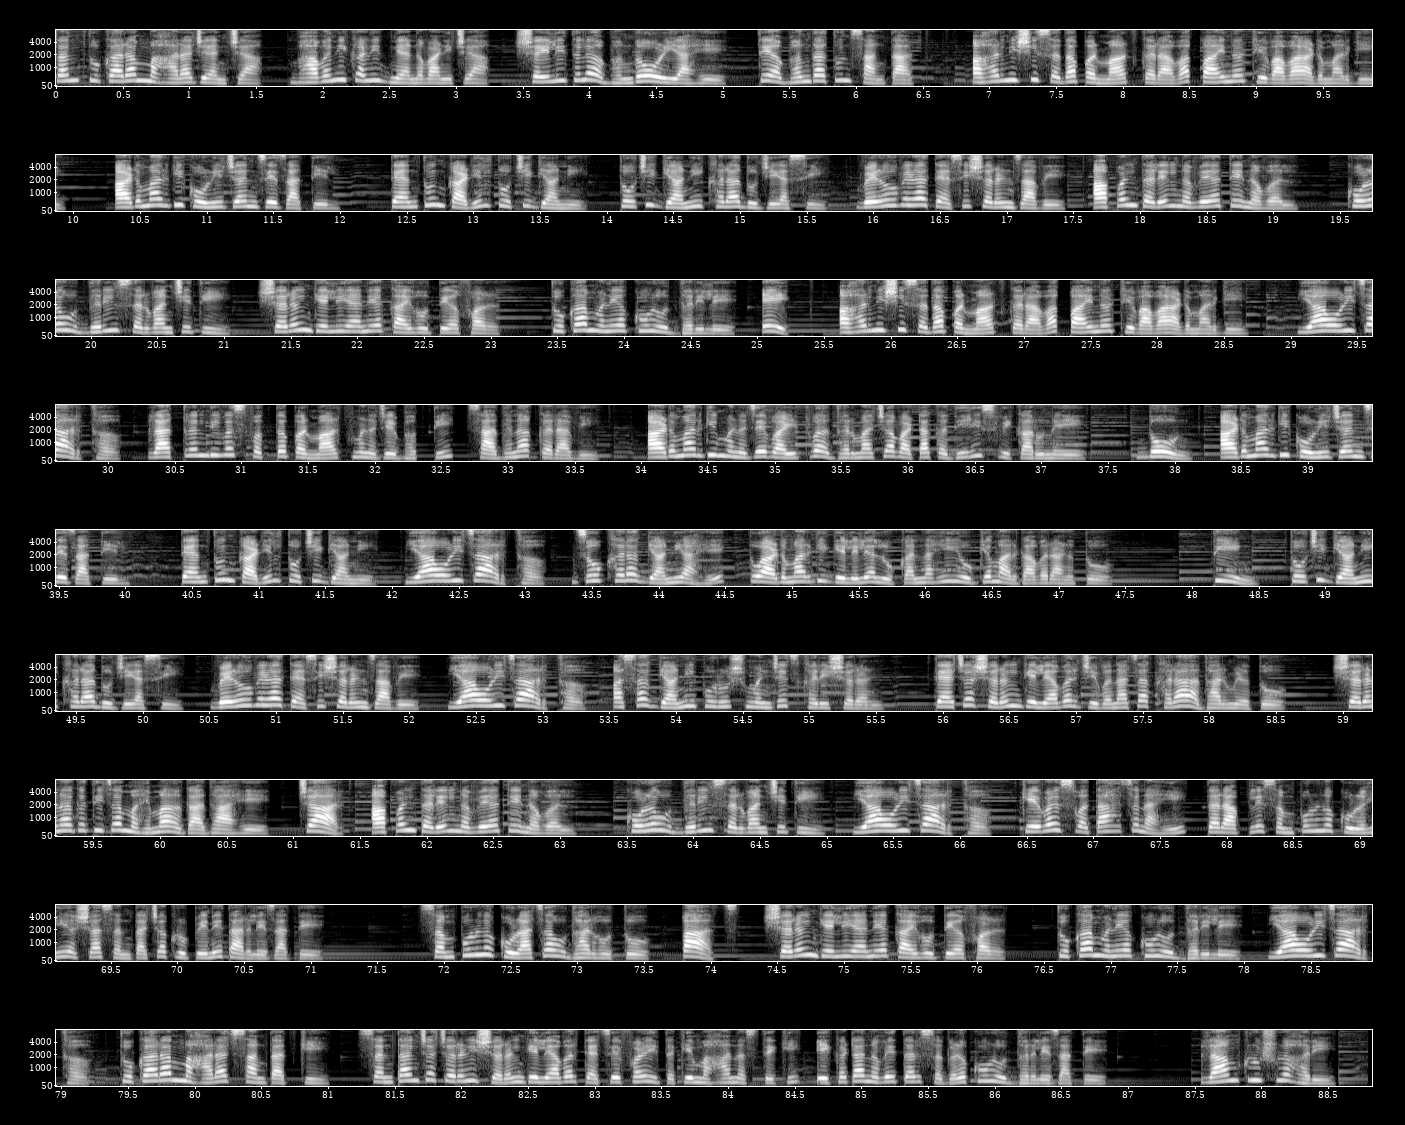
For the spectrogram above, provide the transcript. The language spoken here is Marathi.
संत तुकाराम महाराज यांच्या भावनिक आणि ज्ञानवाणीच्या शैलीतलं अभंग ओळी आहे. ते अभंगातून सांगतात अहर्निशी सदा परमार्थ करावा पाय न ठेवावा आडमार्गी. आडमार्गी कोणी जन जे जातील त्यांतून काढील तोची ज्ञानी. तोची ज्ञानी खरा दुजे असी वेळोवेळा त्यासी शरण जावे. आपण तरेल नवे ते नवल. कुळ उद्धरील सर्वांची ती. शरण गेलियाने काय होते अफळ? तुका म्हणे कुळ उद्धरिले. एक अहर्निशी सदा परमार्थ करावा पाय न ठेवावा आडमार्गी. या ओळीचा अर्थ रात्रंदिवस फक्त परमार्थ म्हणजे भक्ती साधना करावी. आडमार्गी म्हणजे वाईट व अधर्माच्या वाटा कधीही स्वीकारू नये. दोन आडमार्गी कोणी जन जे जातील त्यांतून काढील तोची ज्ञानी. या ओळीचा अर्थ जो खरा ज्ञानी आहे तो आडमार्गी गेलेल्या लोकांनाही योग्य मार्गावर आणतो. तीन तोची ज्ञानी खरा दुजे असी वेळोवेळा त्यासी शरण जावे. या ओळीचा अर्थ असा ज्ञानी पुरुष म्हणजेच खरी शरण. त्याच्या शरण गेल्यावर जीवनाचा खरा आधार मिळतो. शरणागतीचा महिमा अगाधा आहे. चार आपण तरेल नव्हे ते नवल. कोळ उद्धरील सर्वांची ती. या ओळीचा अर्थ केवळ स्वतःच नाही तर आपले संपूर्ण कुळही अशा संताच्या कृपेने तारले जाते. संपूर्ण कुळाचा उद्धार होतो. पाच शरण गेलियाने काय होते अफळ? तुका म्हणे कुळ उद्धरिले. या ओळीचा अर्थ तुकाराम महाराज सांगतात की संतांच्या चरणी शरण गेल्यावर त्याचे फळ इतके महान असते की एकटा नव्हे तर सगळं कुळ उद्धरले जाते. रामकृष्ण हरी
